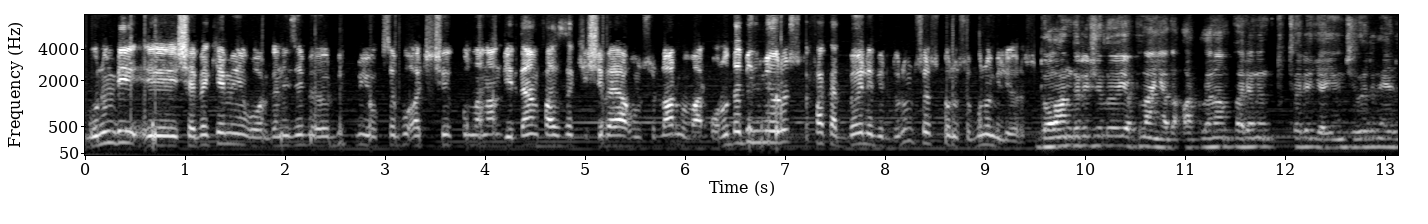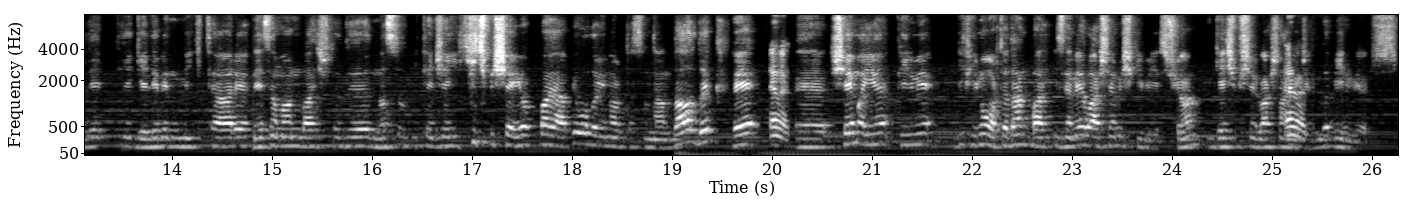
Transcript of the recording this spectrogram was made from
Bunun bir e, şebeke mi, organize bir örgüt mü yoksa bu açığı kullanan birden fazla kişi veya unsurlar mı var? Onu da bilmiyoruz. Fakat böyle bir durum söz konusu. Bunu biliyoruz. dolandırıcılığı yapılan ya da aklanan paranın tutarı, yayıncıların elde ettiği gelirin miktarı, ne zaman başladığı, nasıl biteceği hiçbir şey yok. Bayağı bir olayın ortasından daldık ve Evet. e, şemayı, filmi, bir filmi ortadan ba- izlemeye başlamış gibiyiz şu an. Geçmişini, başlangıcını da bilmiyoruz.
